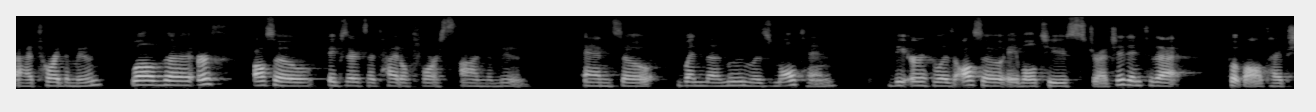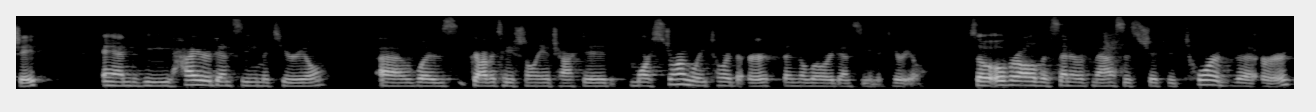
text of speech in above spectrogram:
uh, toward the moon. Well, the Earth also exerts a tidal force on the moon. And so when the moon was molten, the Earth was also able to stretch it into that football type shape. And the higher density material uh, was gravitationally attracted more strongly toward the Earth than the lower density material. So overall, the center of mass is shifted toward the Earth,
